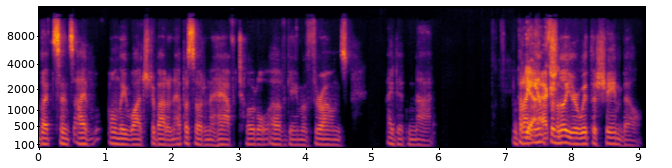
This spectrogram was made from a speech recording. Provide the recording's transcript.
But since I've only watched about an episode and a half total of Game of Thrones, I did not. But yeah, I am actually, familiar with the shame bell.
